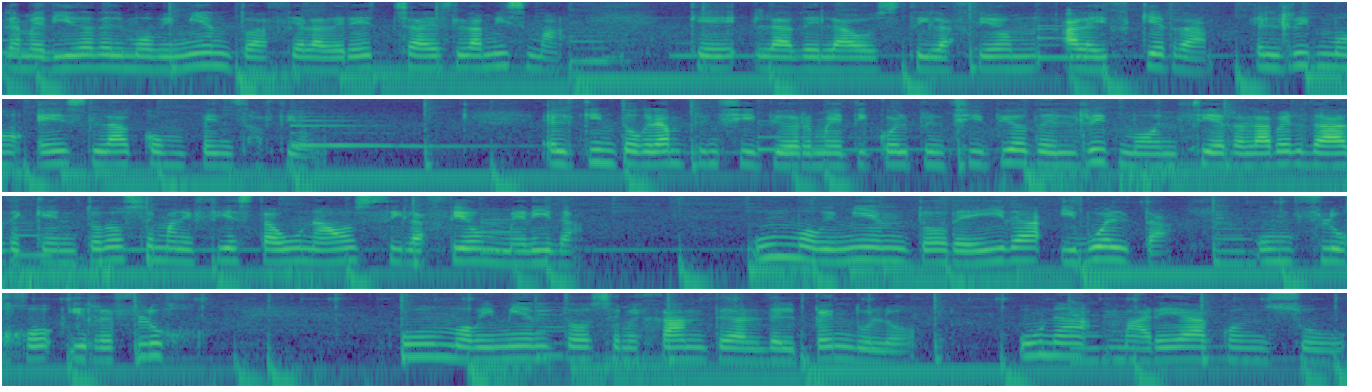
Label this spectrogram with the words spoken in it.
La medida del movimiento hacia la derecha es la misma que la de la oscilación a la izquierda. El ritmo es la compensación. El quinto gran principio hermético, el principio del ritmo, encierra la verdad de que en todo se manifiesta una oscilación medida, un movimiento de ida y vuelta, un flujo y reflujo, un movimiento semejante al del péndulo, una marea con su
